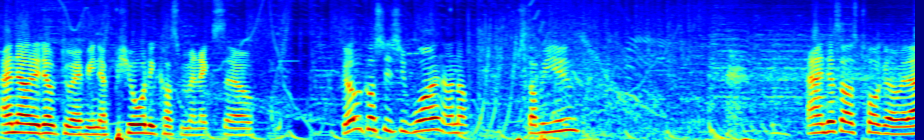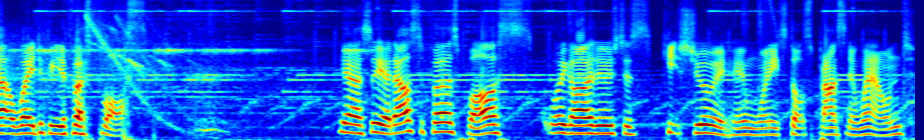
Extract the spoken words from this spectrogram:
I know they don't do anything, they're purely cosmetic, so go with costumes you want, not stopping you. And just as I was talking over that, away to defeat the first boss. Yeah, so yeah, that was the first boss. What you gotta do is just keep shooting him when he starts bouncing around.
